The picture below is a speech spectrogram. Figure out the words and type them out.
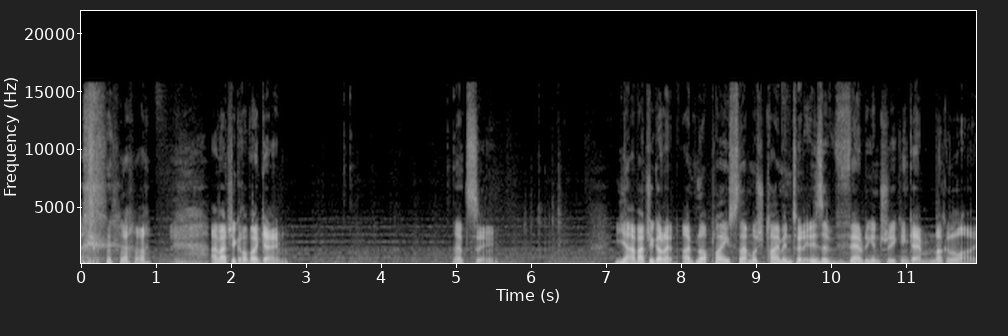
I've actually got that game. Let's see. Yeah, I've actually got it. I've not placed that much time into it. It is a very intriguing game, I'm not going to lie.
